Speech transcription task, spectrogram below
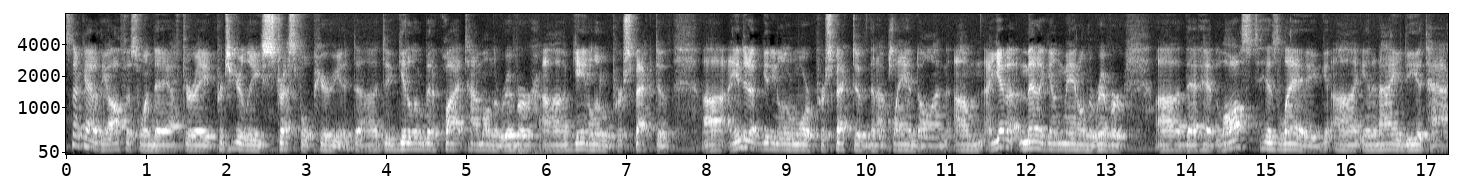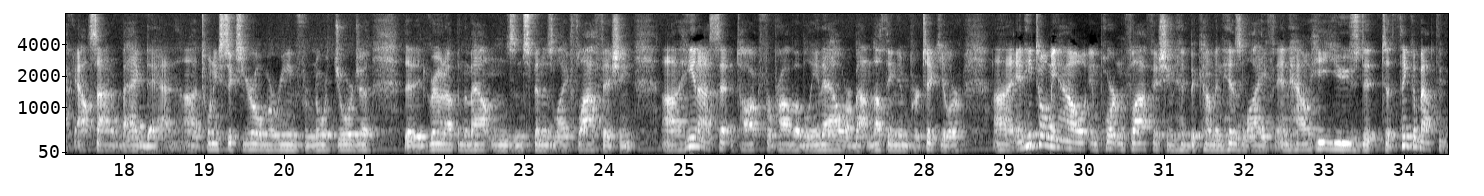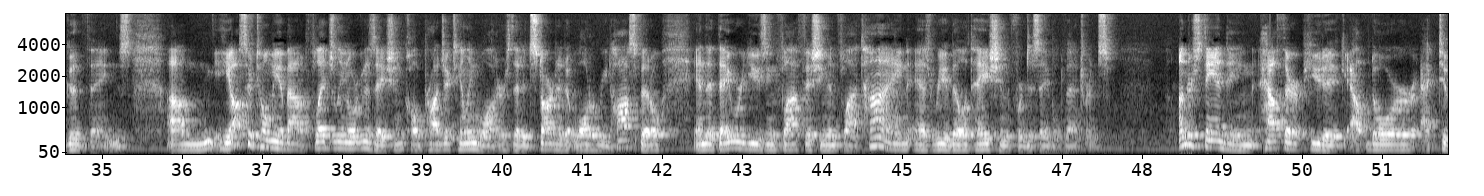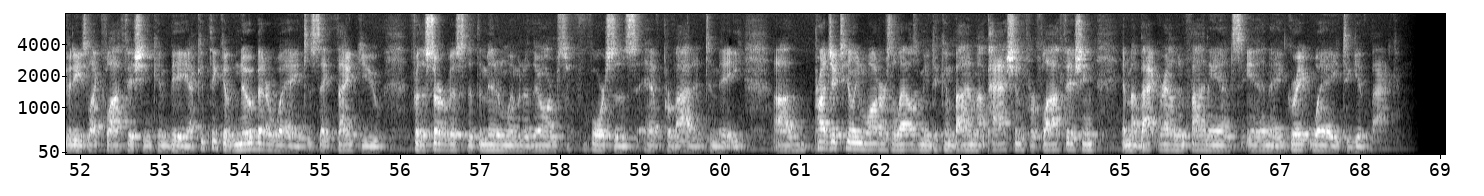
Snuck out of the office one day after a particularly stressful period uh, to get a little bit of quiet time on the river, uh, gain a little perspective. Uh, I ended up getting a little more perspective than I planned on. Um, a, met a young man on the river uh, that had lost his leg uh, in an IED attack outside of Baghdad. A 26 year old Marine from North Georgia that had grown up in the mountains and spent his life fly fishing. Uh, he and I sat and talked for probably an hour about nothing in particular, and he told me how how important fly fishing had become in his life and how he used it to think about the good things. Um, he also told me about a fledgling organization called Project Healing Waters that had started at Walter Reed Hospital and that they were using fly fishing and fly tying as rehabilitation for disabled veterans understanding how therapeutic outdoor activities like fly fishing can be, I can think of no better way to say thank you for the service that the men and women of the armed forces have provided to me. Uh, Project Healing Waters allows me to combine my passion for fly fishing and my background in finance in a great way to give back.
